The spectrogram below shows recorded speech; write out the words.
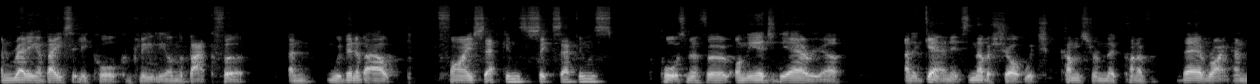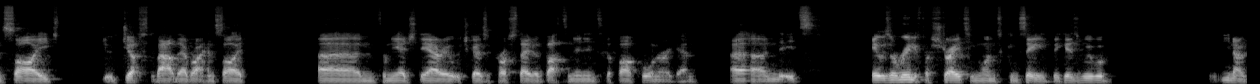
and Reading are basically caught completely on the back foot. And within about five seconds, six seconds, Portsmouth are on the edge of the area. And again, it's another shot which comes from the kind of their right hand side, just about their right hand side, um, from the edge of the area, which goes across David Button and into the far corner again. And it's it was a really frustrating one to concede because we were, you know,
